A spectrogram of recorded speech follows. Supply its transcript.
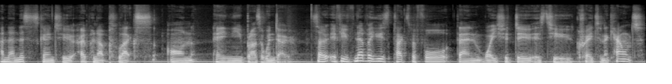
And then this is going to open up Plex on a new browser window. So if you've never used Plex before, then what you should do is to create an account.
